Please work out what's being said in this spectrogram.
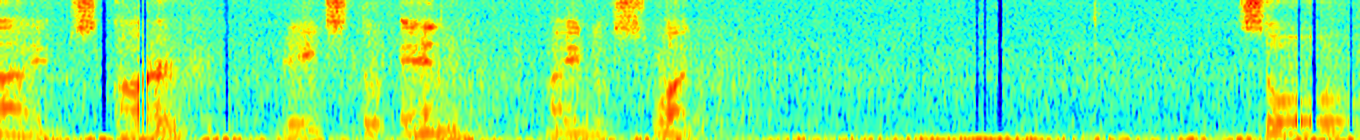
times r raised to n minus 1. So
